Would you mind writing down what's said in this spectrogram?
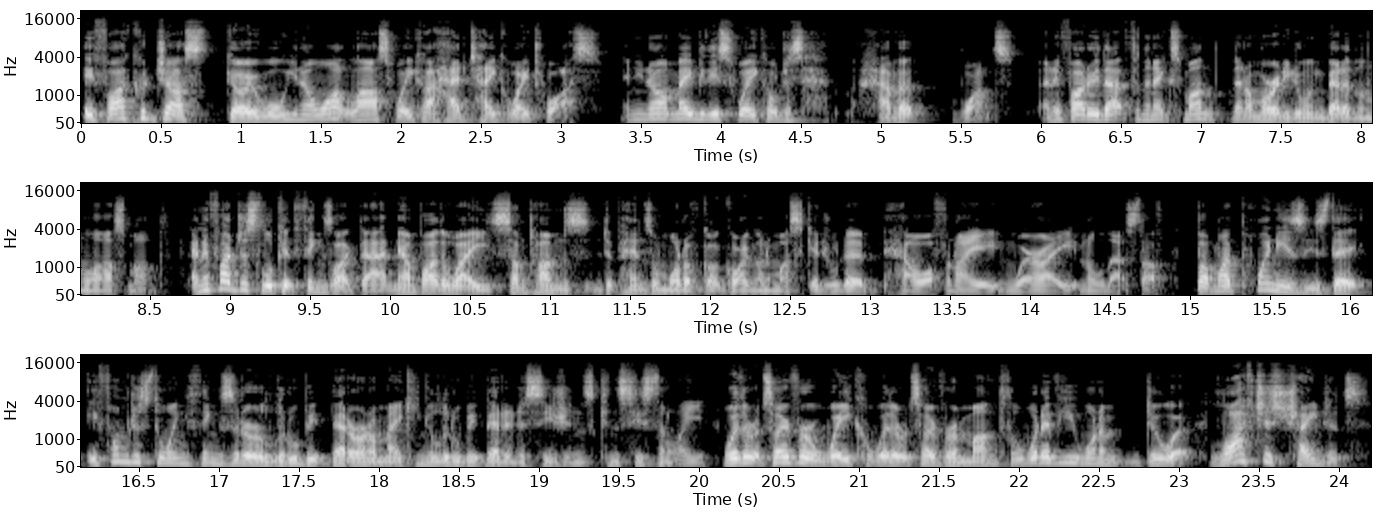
If I could just go, well, you know what, last week I had takeaway twice, and you know what, maybe this week I'll just have it once. And if I do that for the next month, then I'm already doing better than the last month. And if I just look at things like that, now, by the way, sometimes depends on what I've got going on in my schedule to how often I eat and where I eat and all that stuff. But my point is, is that if I'm just doing things that are a little bit better and I'm making a little bit better decisions consistently, whether it's over a week or whether it's over a month or whatever you want to do it, life just changes.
